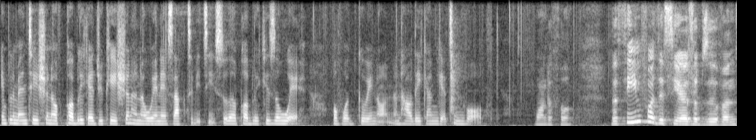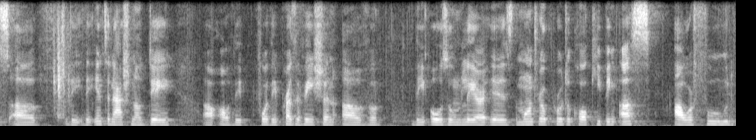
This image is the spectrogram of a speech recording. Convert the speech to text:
implementation of public education and awareness activities so the public is aware of what's going on and how they can get involved. Wonderful. The theme for this year's observance of the, the International Day uh, of the, for the preservation of the ozone layer is the Montreal Protocol keeping us, our food,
